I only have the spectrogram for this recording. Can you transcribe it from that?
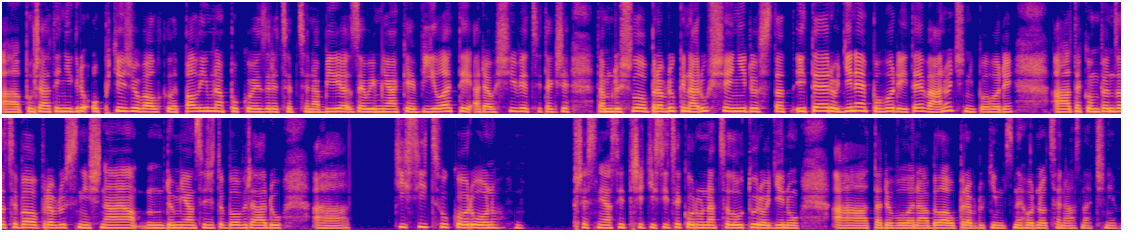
a pořád je někdo obtěžoval, klepal jim na pokoje z recepce, nabízel jim nějaké výlety a další věci, takže tam došlo opravdu k narušení dostat i té rodinné pohody, i té vánoční pohody a ta kompenzace byla opravdu směšná. Domnívám se, že to bylo v řádu a, tisíců korun, přesně asi tři tisíce korun na celou tu rodinu a ta dovolená byla opravdu tím znehodnocená značně.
